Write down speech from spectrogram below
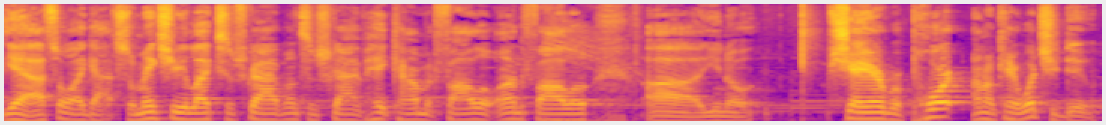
yeah, that's all I got. So make sure you like, subscribe, unsubscribe, hate, comment, follow, unfollow. Uh, you know, share, report. I don't care what you do.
